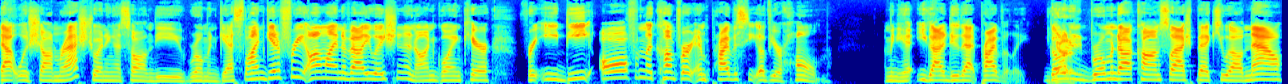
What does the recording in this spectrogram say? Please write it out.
That was Sean Rash joining us on the Roman guest line. Get a free online evaluation and ongoing care for ED, all from the comfort and privacy of your home. I mean, you, you got to do that privately. Go to roman.com slash BetQL now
